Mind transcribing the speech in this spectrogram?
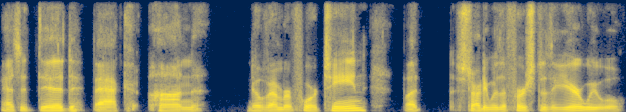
as it did back on November 14. But starting with the first of the year, we will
